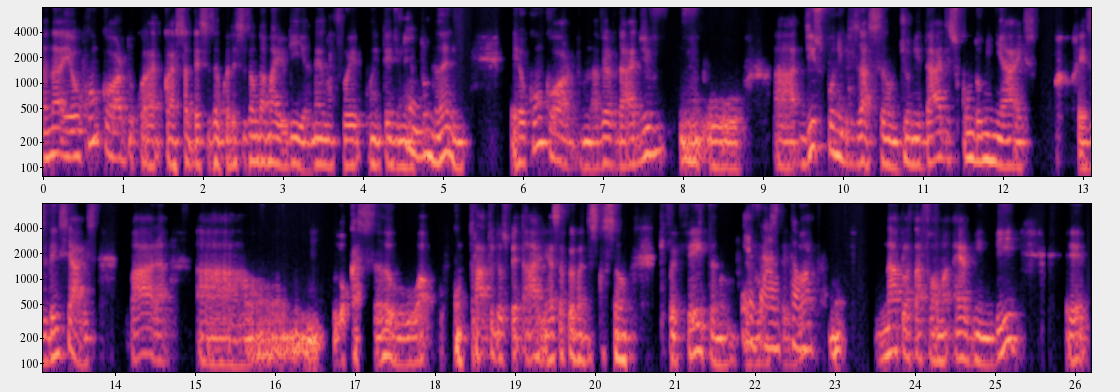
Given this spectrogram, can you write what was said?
Ana, eu concordo com, a, com, essa decisão, com a decisão da maioria, né? não foi um entendimento Sim. unânime. Eu concordo. Na verdade, o, a disponibilização de unidades condominiais residenciais para a locação, o, o, contrato de hospedagem, essa foi uma discussão que foi feita no, STJ, né? Na plataforma Airbnb, é,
